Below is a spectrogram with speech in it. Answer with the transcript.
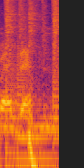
program.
